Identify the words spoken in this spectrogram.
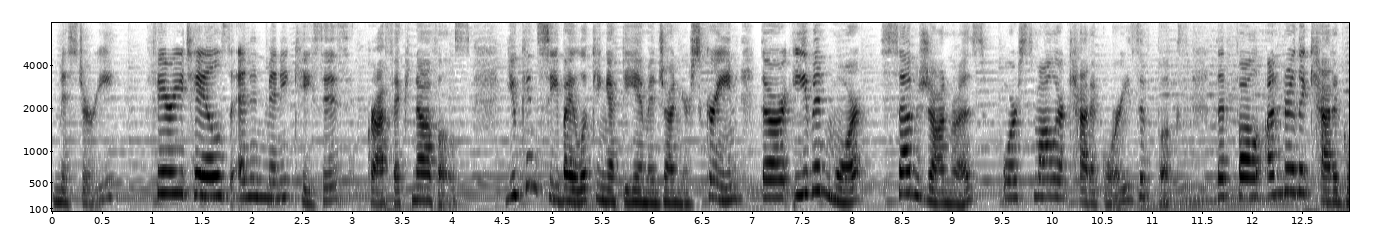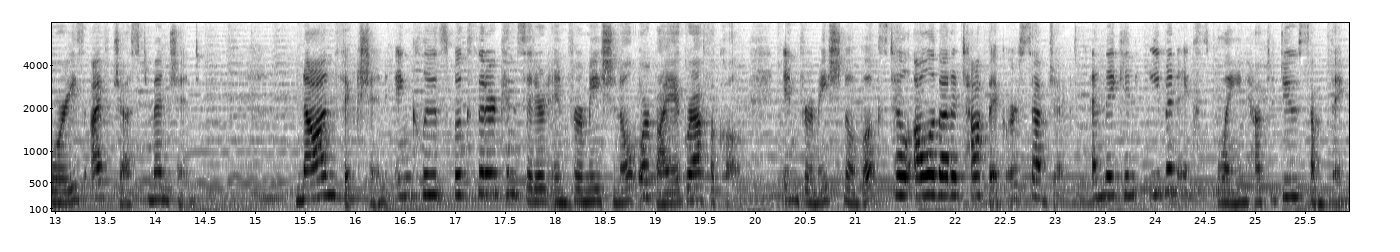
mystery, fairy tales, and in many cases, graphic novels. You can see by looking at the image on your screen, there are even more subgenres or smaller categories of books that fall under the categories I've just mentioned. Nonfiction includes books that are considered informational or biographical. Informational books tell all about a topic or subject, and they can even explain how to do something.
